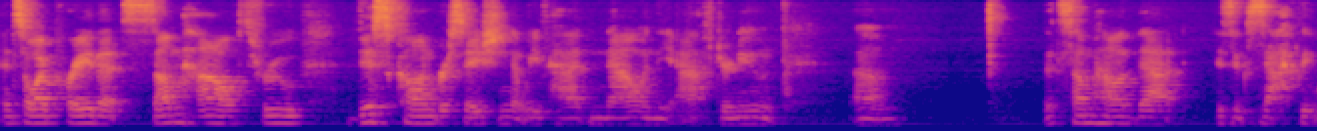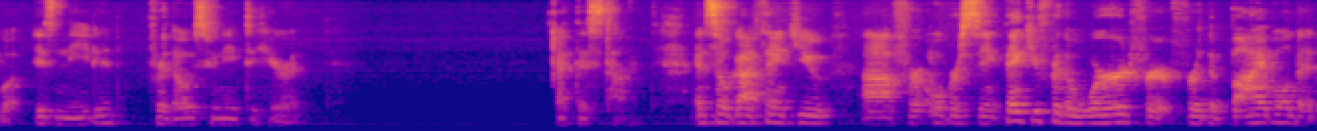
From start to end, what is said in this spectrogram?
and so I pray that somehow through this conversation that we've had now in the afternoon, um, that somehow that is exactly what is needed for those who need to hear it at this time. And so, God, thank you uh, for overseeing. Thank you for the word, for, for the Bible that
